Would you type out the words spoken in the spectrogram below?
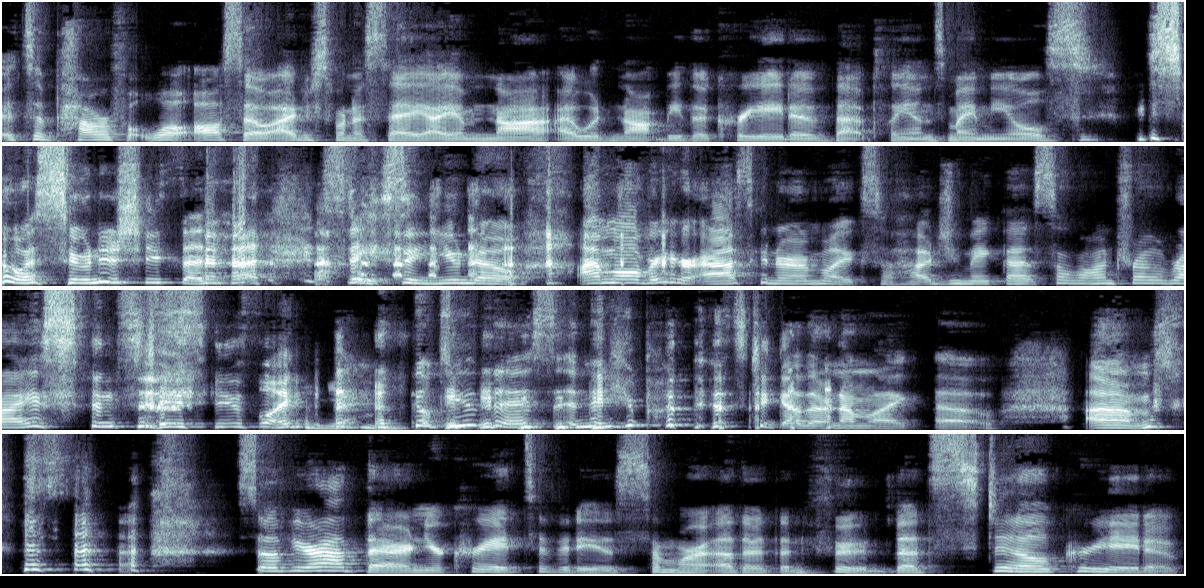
it's a powerful well also I just want to say I am not I would not be the creative that plans my meals. so as soon as she said that Stacey you know I'm over here asking her I'm like so how'd you make that cilantro rice and Stacey's like you'll do this and then you put this together and I'm like oh um so if you're out there and your creativity is somewhere other than food that's still creative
